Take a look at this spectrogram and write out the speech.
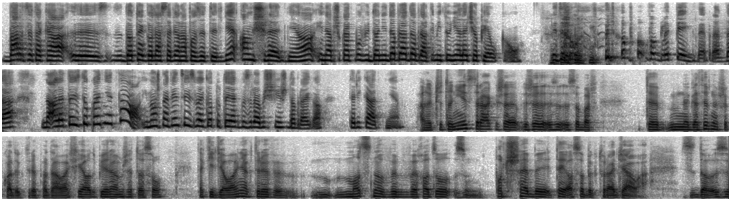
bardzo taka y, do tego nastawiona pozytywnie, on średnio i na przykład mówił do niej, dobra, dobra, ty mi tu nie leć opiełką. I to, było- to było w ogóle piękne, prawda? No ale to jest dokładnie to i można więcej złego tutaj jakby zrobić niż dobrego, delikatnie. Ale czy to nie jest tak, że, że zobacz, te negatywne przykłady, które podałaś, ja odbieram, że to są takie działania, które mocno wy, wychodzą z potrzeby tej osoby, która działa, z, do, z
